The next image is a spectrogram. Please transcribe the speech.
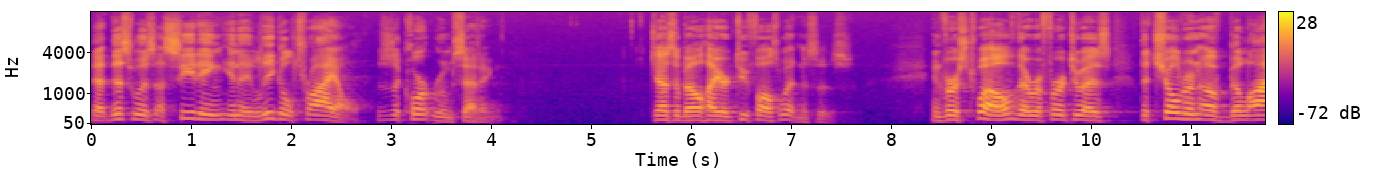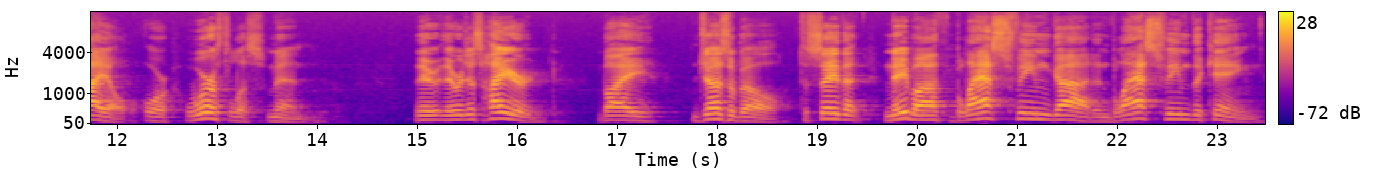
that this was a seating in a legal trial. This is a courtroom setting. Jezebel hired two false witnesses. In verse 12, they're referred to as the children of Belial, or worthless men. They, they were just hired by Jezebel to say that Naboth blasphemed God and blasphemed the king.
